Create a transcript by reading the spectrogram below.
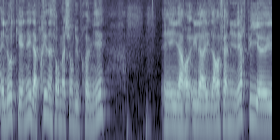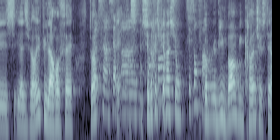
Et l'autre qui est né, il a pris l'information du premier, et il a, il a, refait un univers, puis euh, il a disparu, puis il a refait. C'est une respiration. C'est Comme le Big Bang, Big Crunch, etc.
